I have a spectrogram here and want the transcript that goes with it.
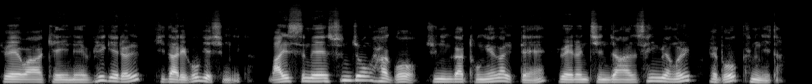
교회와 개인의 회개를 기다리고 계십니다. 말씀에 순종하고 주님과 동행할 때 교회는 진정한 생명을 회복합니다.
